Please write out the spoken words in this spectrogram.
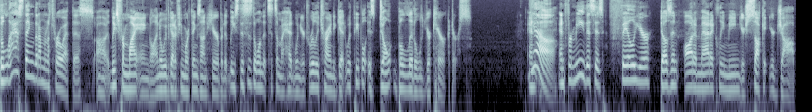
the last thing that I'm going to throw at this, uh, at least from my angle, I know we've got a few more things on here, but at least this is the one that sits in my head when you're really trying to get with people, is don't belittle your characters. And, Yeah. And for me, this is failure doesn't automatically mean you suck at your job,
